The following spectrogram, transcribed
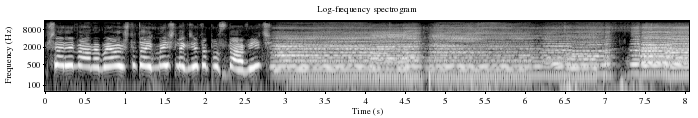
przerywamy, bo ja już tutaj myślę, gdzie to postawić. Thank you.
